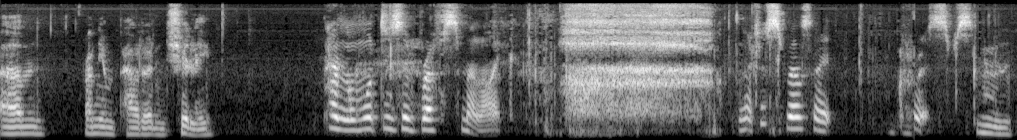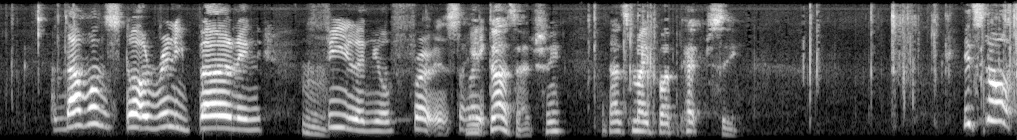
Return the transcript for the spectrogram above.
um, onion powder, and chili. Hang on, what does the breath smell like? That just smells like crisps. Mm, And that one's got a really burning mm. feel in your throat. It's like It does actually. That's made by Pepsi. It's not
